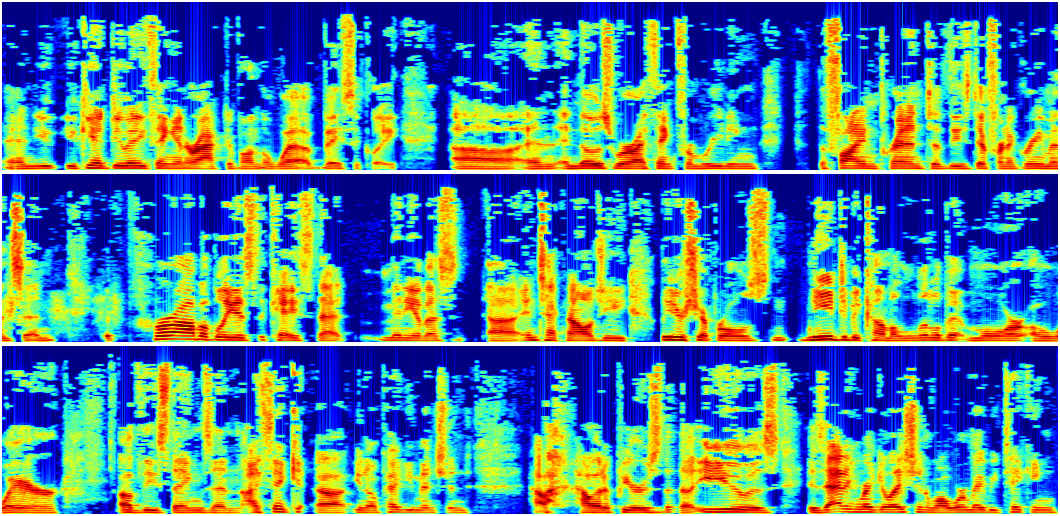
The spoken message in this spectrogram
and you, you can't do anything interactive on the web, basically. Uh, and, and those were, I think, from reading the fine print of these different agreements. And it probably is the case that many of us uh, in technology leadership roles need to become a little bit more aware of these things. And I think, uh, you know, Peggy mentioned how, how it appears the EU is, is adding regulation while we're maybe taking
